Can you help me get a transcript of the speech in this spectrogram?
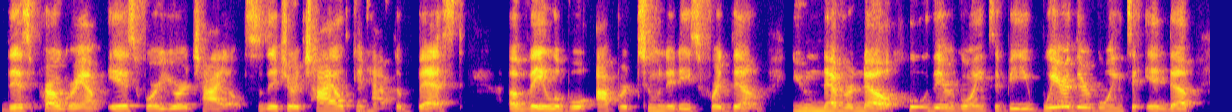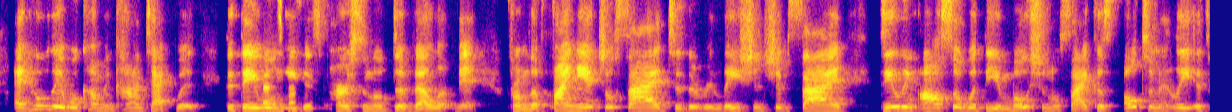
this program is for your child so that your child can have the best available opportunities for them. You never know who they're going to be, where they're going to end up, and who they will come in contact with, that they will That's need this personal development from the financial side to the relationship side, dealing also with the emotional side, because ultimately it's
